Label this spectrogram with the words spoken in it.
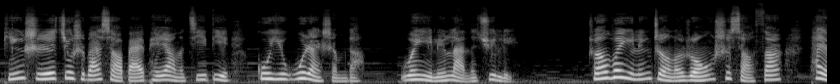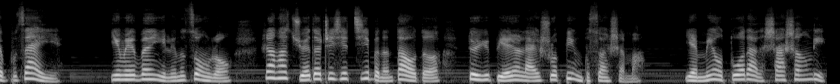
平时就是把小白培养的基地故意污染什么的，温以玲懒得去理。传温以玲整了容是小三儿，他也不在意，因为温以玲的纵容，让他觉得这些基本的道德对于别人来说并不算什么，也没有多大的杀伤力。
